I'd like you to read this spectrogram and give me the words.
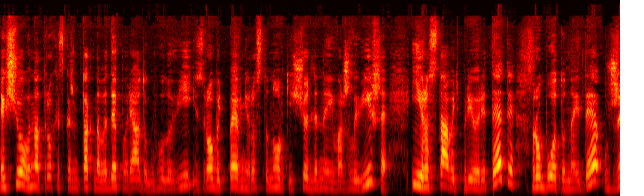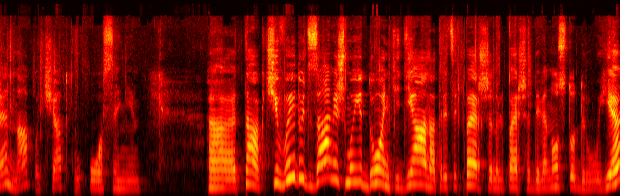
Якщо вона трохи, скажімо так, наведе порядок в голові і зробить певні розстановки, що для неї важливіше, і розставить пріоритети, роботу знайде уже на початку осені. Е, так, чи вийдуть заміж мої доньки Діана 31.01.92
